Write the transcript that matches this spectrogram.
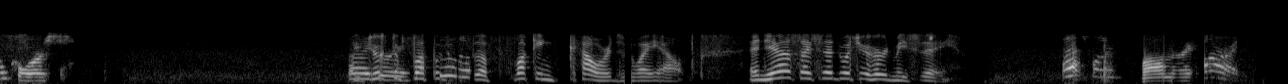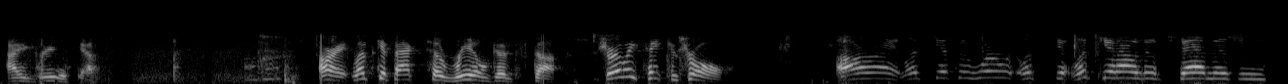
Of course. He I took the, agree. fucking the fucking coward's way out. And yes, I said what you heard me say. That's fine. well, I, All right. I agree with you. Uh-huh. All right, let's get back to real good stuff. Shirley, take control. All right, let's get to where let's get let's get out of this sadness and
